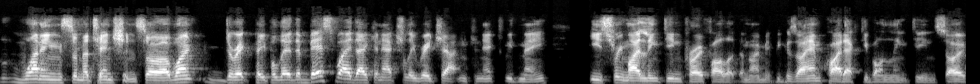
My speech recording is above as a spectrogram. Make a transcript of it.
wanting some attention. So I won't direct people there. The best way they can actually reach out and connect with me is through my LinkedIn profile at the moment because I am quite active on LinkedIn. So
